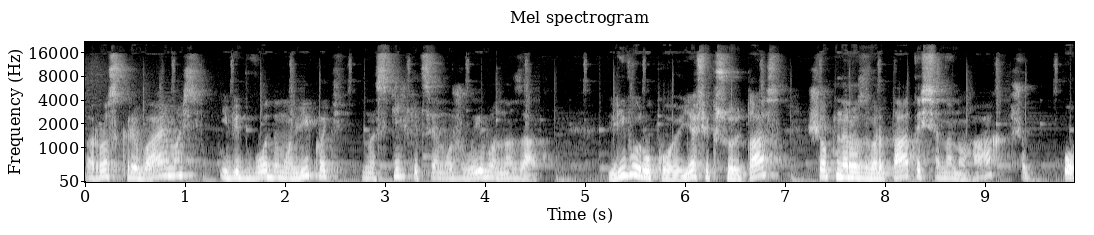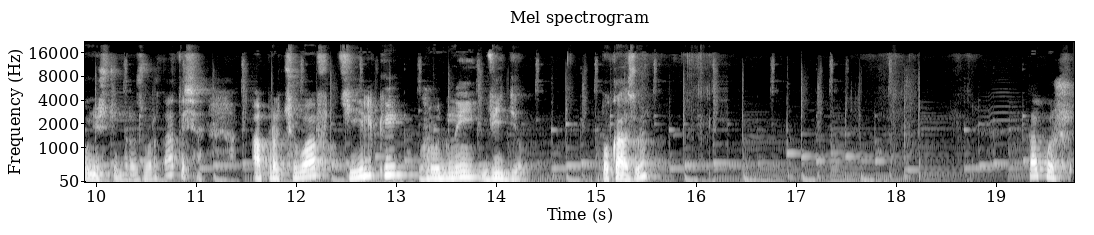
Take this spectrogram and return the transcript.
розкриваємось і відводимо лікоть, наскільки це можливо назад. Лівою рукою я фіксую таз, щоб не розвертатися на ногах, щоб повністю не розвертатися, а працював тільки грудний відділ. Показую. Також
